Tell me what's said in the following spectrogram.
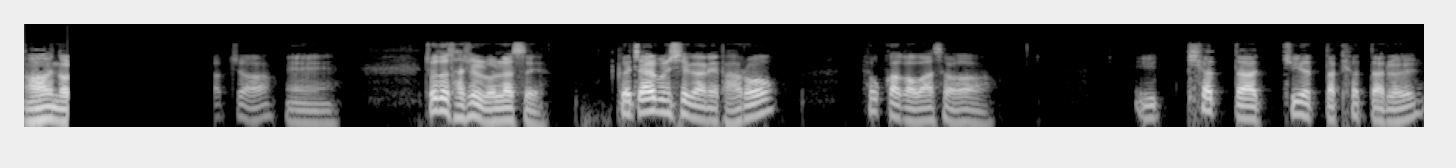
아, 놀랍죠? 예. 저도 사실 놀랐어요. 그 짧은 시간에 바로 효과가 와서 이 폈다, 쥐었다, 폈다를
